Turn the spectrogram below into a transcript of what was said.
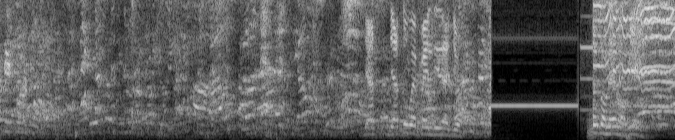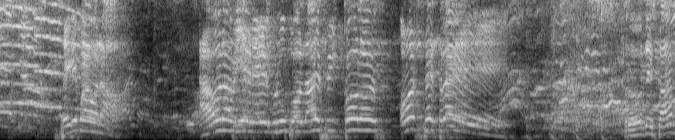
aquí cortos. Ya, ya tuve pérdida yo. Toledo, bien. Seguimos ahora. Ahora viene el grupo Life in Colors 11-3. ¿Dónde están?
